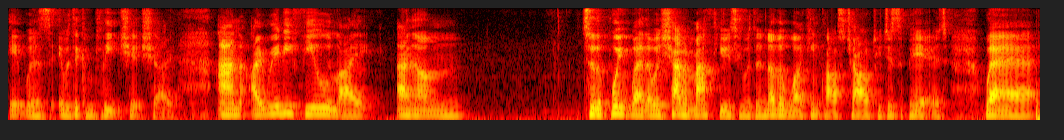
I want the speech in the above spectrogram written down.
it was it was a complete shit show, and I really feel like and um to the point where there was Shannon Matthews, who was another working class child who disappeared, where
